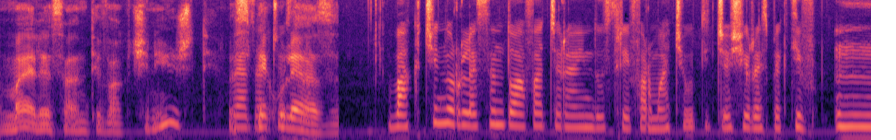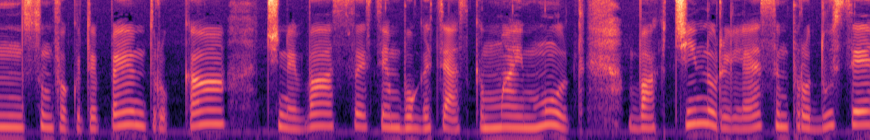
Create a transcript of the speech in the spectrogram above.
mai ales antivacciniști, speculează. Vaccinurile sunt o afacere a industriei farmaceutice și respectiv sunt făcute pentru ca cineva să se îmbogățească mai mult. Vaccinurile sunt produse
